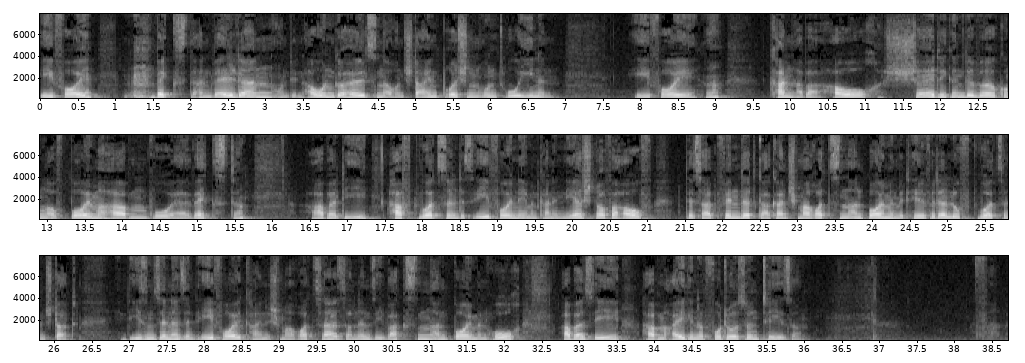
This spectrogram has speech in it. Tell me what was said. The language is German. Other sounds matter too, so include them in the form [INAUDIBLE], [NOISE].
Efeu [CLEARS THROAT] wächst an Wäldern und in Auengehölzen, auch in Steinbrüchen und Ruinen. Efeu hm, kann aber auch schädigende Wirkung auf Bäume haben, wo er wächst aber die Haftwurzeln des Efeu nehmen keine Nährstoffe auf, deshalb findet gar kein Schmarotzen an Bäumen mit Hilfe der Luftwurzeln statt. In diesem Sinne sind Efeu keine Schmarotzer, sondern sie wachsen an Bäumen hoch, aber sie haben eigene Photosynthese.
